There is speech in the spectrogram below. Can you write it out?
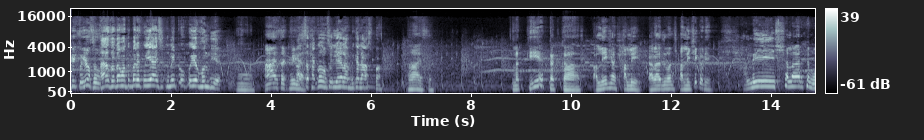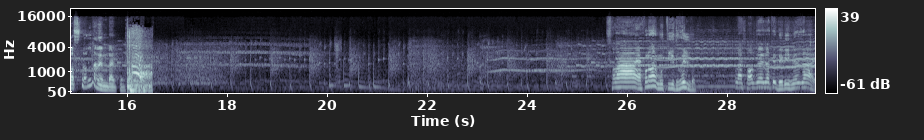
কি কইছো হ্যাঁ দাদা মাতুবারে কইয়া আইছি। তুমি একটু ফোন দিয়ে। আচ্ছা ঠিক আচ্ছা থাকো চলে গেলাম বিকালে আসবা। আচ্ছা। কি একটা কাজ? না খালি সারা জীবন খালিশই করি। খালি শালার সে মস্ত না মেম্বার শালা এখন আমার মুতি ধরল। শালা সব জায়গায় যাতে দেরি হয়ে যায়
